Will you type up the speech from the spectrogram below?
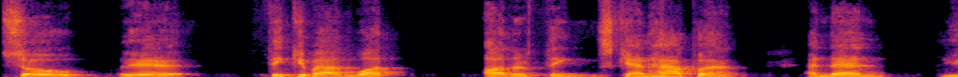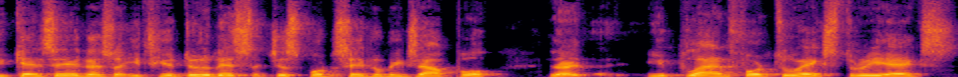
So uh, think about what other things can happen, and then you can say, okay, so if you do this, just for the sake of example, that you plan for 2x, 3x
